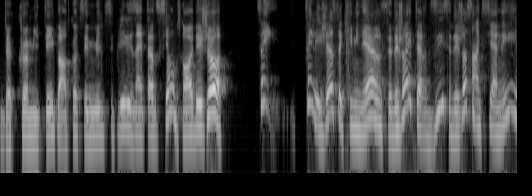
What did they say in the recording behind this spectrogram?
de comités, puis en tout cas, c'est multiplier les interdictions, parce qu'on a déjà, tu sais, les gestes criminels, c'est déjà interdit, c'est déjà sanctionné.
